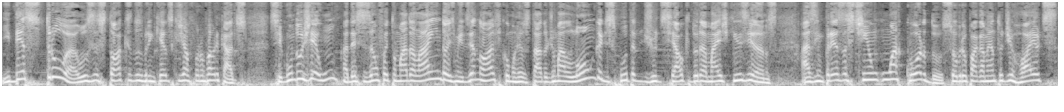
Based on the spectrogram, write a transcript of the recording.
e destrua os estoques dos brinquedos que já foram fabricados. Segundo o G1, a decisão foi tomada lá em 2019 como resultado de uma longa disputa judicial que dura mais de 15 anos. As empresas tinham um acordo sobre o pagamento de royalties.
